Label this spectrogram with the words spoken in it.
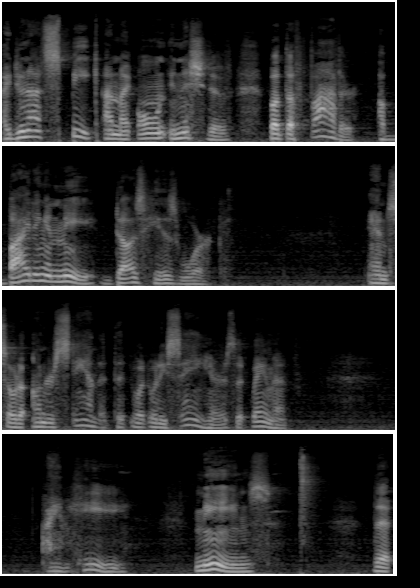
I do not speak on my own initiative, but the Father, abiding in me, does his work. And so to understand that, that what, what he's saying here is that, wait a minute, I am he means that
